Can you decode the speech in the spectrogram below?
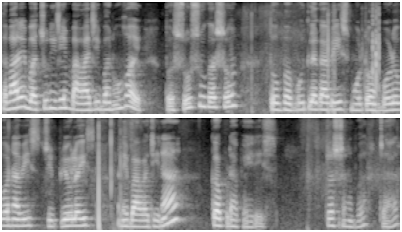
તમારે બચ્ચુંની જેમ બાવાજી બનવું હોય તો શું શું કરશો? તો ભભૂત લગાવીશ, મોટો અંબોડો બનાવીશ, ચીપીઓ લઈશ અને બાવાજીના કપડાં પહેરીશ. પ્રશ્ન નંબર ચાર.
